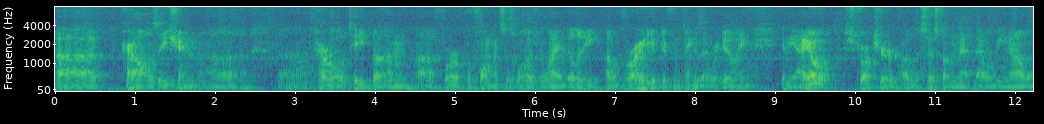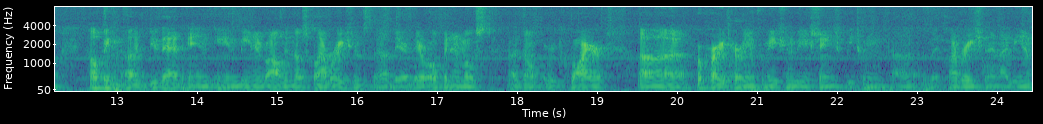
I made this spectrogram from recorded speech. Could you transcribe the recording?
uh, parallelization, uh, uh, parallel tape um, uh, for performance as well as reliability, a variety of different things that we're doing in the I/O structure of the system that, that will be novel. Helping uh, do that and, and being involved in those collaborations, they're, they're open and most don't require uh, proprietary information to be exchanged between uh, the collaboration and IBM.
